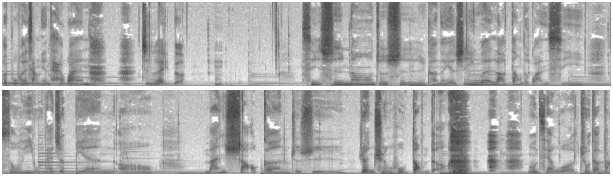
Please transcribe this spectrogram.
会不会想念台湾 之类的？”嗯，其实呢，就是可能也是因为拉档的关系，所以我在这边呃，蛮少跟就是人群互动的。目前我住的房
